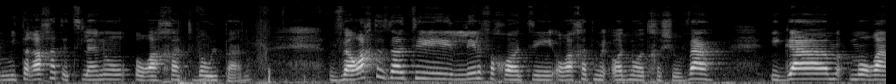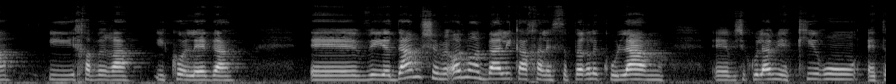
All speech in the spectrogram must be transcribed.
מתארחת אצלנו אורחת באולפן, והאורחת הזאת, לי לפחות, היא אורחת מאוד מאוד חשובה. היא גם מורה, היא חברה, היא קולגה, אה, והיא אדם שמאוד מאוד בא לי ככה לספר לכולם. אה, ושכולם יכירו את,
